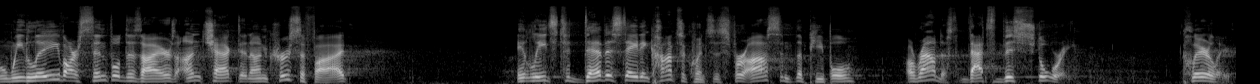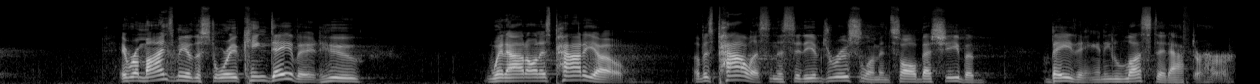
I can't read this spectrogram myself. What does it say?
When we leave our sinful desires unchecked and uncrucified, it leads to devastating consequences for us and the people around us. That's this story, clearly. It reminds me of the story of King David, who went out on his patio of his palace in the city of Jerusalem and saw Bathsheba bathing, and he lusted after her,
